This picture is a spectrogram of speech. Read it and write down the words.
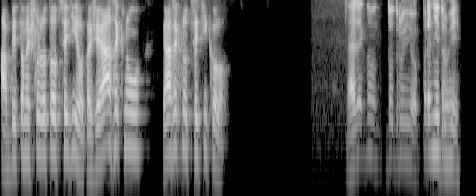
aby to nešlo do toho třetího. Takže já řeknu, já řeknu třetí kolo. Já řeknu do druhého, první, druhý.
